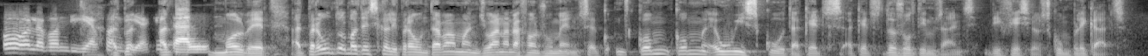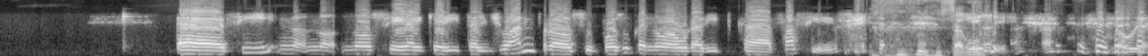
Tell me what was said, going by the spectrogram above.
Hola, bon dia, bon Et dia, què et- tal? Molt bé. Et pregunto el mateix que li preguntàvem a en Joan ara fa uns moments. Com, com, com heu viscut aquests, aquests dos últims anys difícils, complicats? Uh, sí, no, no, no sé el que ha dit el Joan, però suposo que no haurà dit que fàcils. Segur. Sí. No no.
